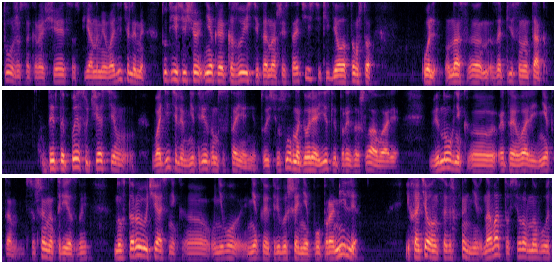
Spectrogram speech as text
тоже сокращается с пьяными водителями. Тут есть еще некая казуистика нашей статистики. Дело в том, что, Оль, у нас э, записано так. ДТП с участием водителя в нетрезвом состоянии. То есть, условно говоря, если произошла авария, виновник э, этой аварии некто совершенно трезвый, но второй участник, э, у него некое превышение по промилле, и хотя он совершенно не виноват, то все равно будет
